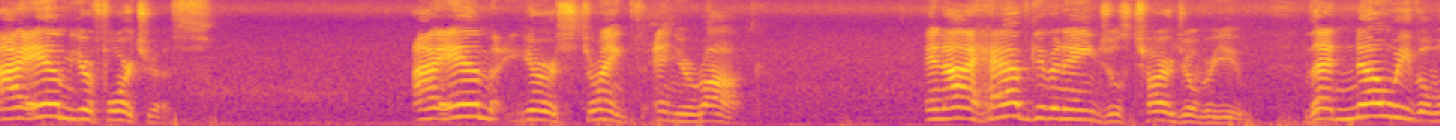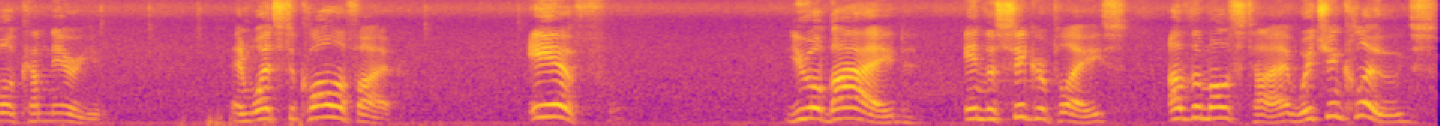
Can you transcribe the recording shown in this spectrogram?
I am your fortress. I am your strength and your rock. And I have given angels charge over you, that no evil will come near you. And what's the qualifier? If you abide in the secret place of the Most High, which includes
